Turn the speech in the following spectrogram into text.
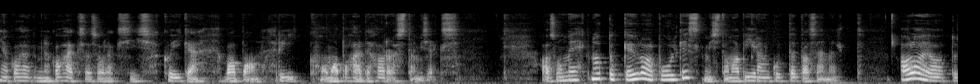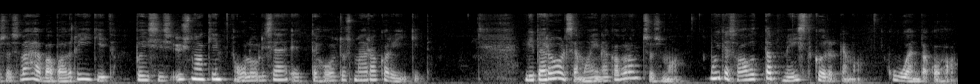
ja kahekümne kaheksas oleks siis kõige vabam riik oma pahede harrastamiseks asume ehk natuke ülalpool keskmist oma piirangute tasemelt. alajaotuses vähevabad riigid või siis üsnagi olulise ettehooldusmääraga riigid. liberaalse mainega Prantsusmaa muide saavutab meist kõrgema, kuuenda koha.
